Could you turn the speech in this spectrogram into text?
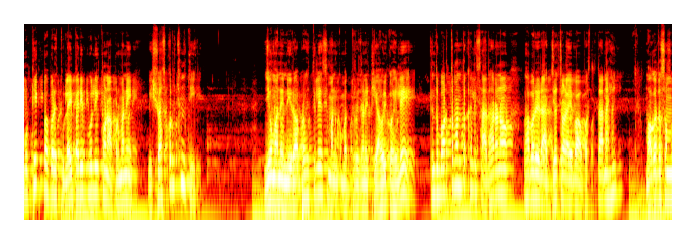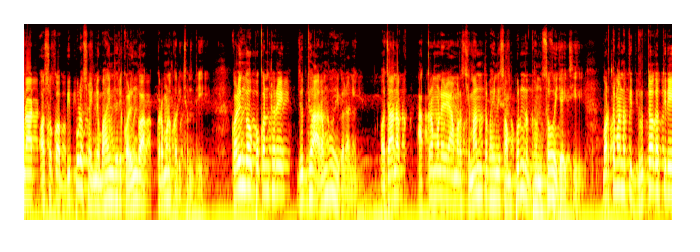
ମୁଁ ଠିକ୍ ଭାବରେ ତୁଲାଇ ପାରିବି ବୋଲି କ'ଣ ଆପଣମାନେ ବିଶ୍ୱାସ କରୁଛନ୍ତି? ଯେଉଁମାନେ ନୀରବ ରହିଥିଲେ ସେମାନଙ୍କ ମଧ୍ୟରୁ ଜଣେ ଠିଆ ହୋଇ କହିଲେ କିନ୍ତୁ ବର୍ତ୍ତମାନ ତ ଖାଲି ସାଧାରଣ ଭାବରେ ରାଜ୍ୟ ଚଳାଇବା ଅବସ୍ଥା ନାହିଁ। ମଗଧ ସମ୍ରାଟ ଅଶୋକ ବିପୁଳ ସୈନ୍ୟବାହିନୀ ଧରି କଳିଙ୍ଗ ଆକ୍ରମଣ କରିଛନ୍ତି। କଳିଙ୍ଗ ଉପକଣ୍ଠରେ ଯୁଦ୍ଧ ଆରମ୍ଭ ହୋଇଗଲାଣି। ଅଚାନକ ଆକ୍ରମଣରେ ଆମର ସୀମାନ୍ତ ବାହିନୀ ସମ୍ପୂର୍ଣ୍ଣ ଧ୍ୱଂସ ହୋଇଯାଇଛି। ବର୍ତ୍ତମାନ ଅତି ଦ୍ରୁତ ଗତିରେ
